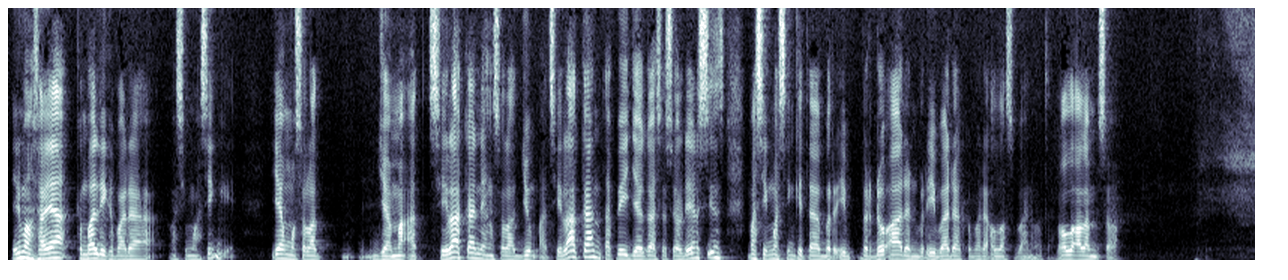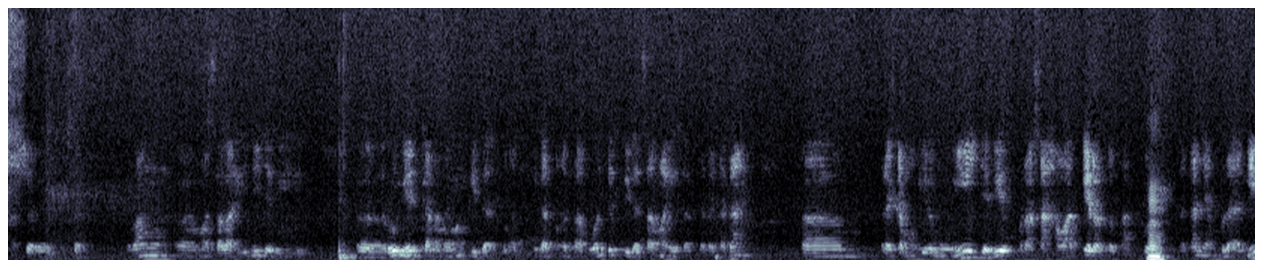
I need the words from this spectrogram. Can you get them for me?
Jadi maksud saya kembali kepada masing-masing yang mau sholat jamaat silakan, yang sholat Jumat silakan, tapi jaga social distancing. Masing-masing kita berdoa dan beribadah kepada Allah Subhanahu Wa Taala. Allah alam bisawab. Memang uh, masalah ini jadi uh, rumit karena memang tidak tingkat pengetahuan itu tidak sama ya. Kadang-kadang mereka mengilmui jadi merasa khawatir atau takut. Hmm. Sedangkan yang berani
